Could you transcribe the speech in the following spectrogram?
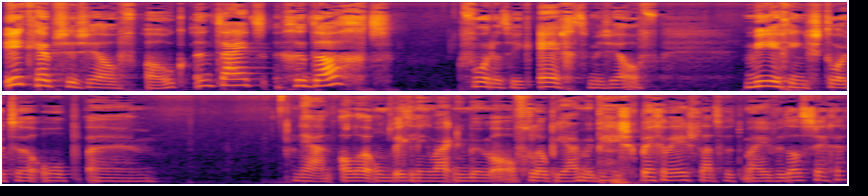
ik heb ze zelf ook een tijd gedacht voordat ik echt mezelf meer ging storten op. Uh, ja, alle ontwikkelingen waar ik nu met mijn afgelopen jaar mee bezig ben geweest, laten we het maar even dat zeggen.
